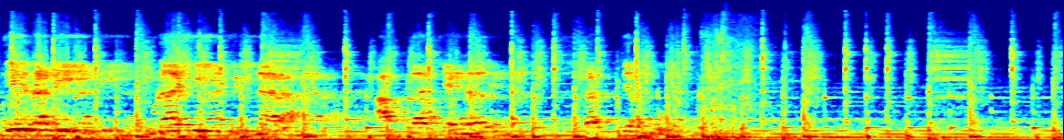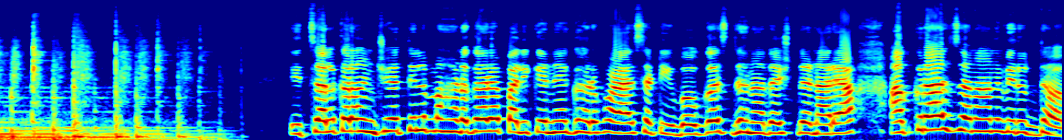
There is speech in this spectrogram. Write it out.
जनतेसाठी कुणाशी भेटणारा आपला चॅनल सत्यमुख इचलकरंजी येथील महानगरपालिकेने घरफाळ्यासाठी बोगस धनादेश देणाऱ्या अकरा जणांविरुद्ध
